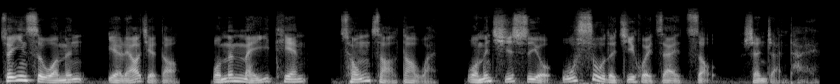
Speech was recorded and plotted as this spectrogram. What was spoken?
所以因此我们也了解到。我们每一天从早到晚，我们其实有无数的机会在走伸展台。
